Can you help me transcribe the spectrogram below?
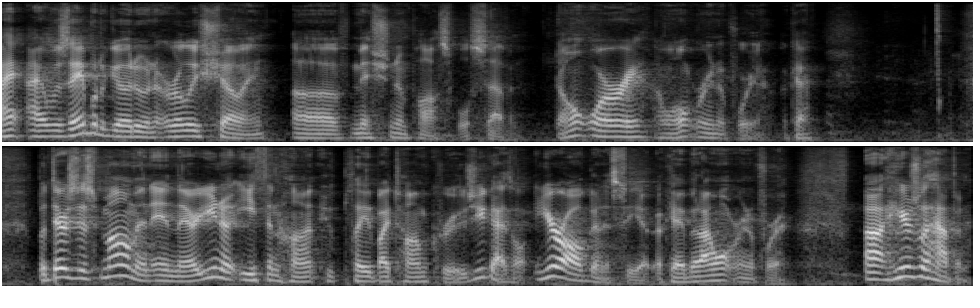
I, I was able to go to an early showing of Mission Impossible 7. Don't worry, I won't ruin it for you, okay? But there's this moment in there, you know Ethan Hunt, who played by Tom Cruise. You guys, all, you're all going to see it, okay? But I won't ruin it for you. Uh, here's what happened.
